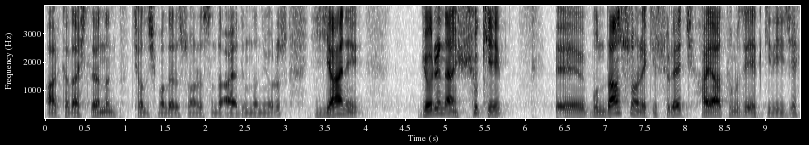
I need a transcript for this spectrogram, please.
arkadaşlarının çalışmaları sonrasında aydınlanıyoruz. Yani görünen şu ki e, bundan sonraki süreç hayatımızı etkileyecek,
